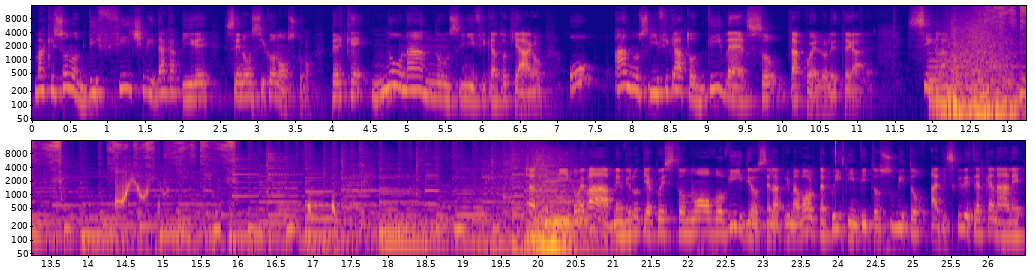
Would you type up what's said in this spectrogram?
ma che sono difficili da capire se non si conoscono, perché non hanno un significato chiaro o hanno un significato diverso da quello letterale. Sigla. Ciao a tutti, come va? Benvenuti a questo nuovo video. Se è la prima volta qui ti invito subito ad iscriverti al canale.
